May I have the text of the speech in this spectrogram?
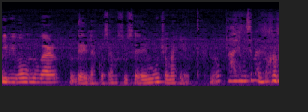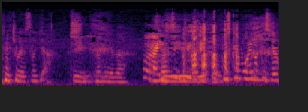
y vivo en un lugar donde las cosas suceden mucho más lentas, ¿no? Ay, a mí se me antoja mucho eso ya. Sí. A mi edad. Ay, Ay, sí, qué que- pues qué bueno que sea,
